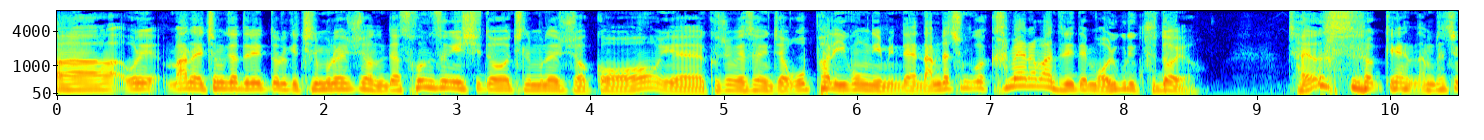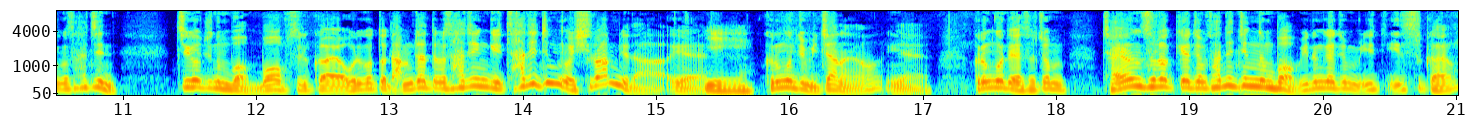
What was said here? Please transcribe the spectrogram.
아, 우리 많은 애청자들이 또 이렇게 질문을 해주셨는데, 손승희 씨도 질문해 주셨고, 예, 그 중에서 이제 5820님인데, 남자친구가 카메라만 들이대면 얼굴이 굳어요. 자연스럽게 남자친구 사진 찍어주는 법, 뭐 없을까요? 그리고 또 남자들은 사진기, 사진 찍는 거 싫어합니다. 예. 예. 그런 건 좀 있잖아요. 예. 그런 거에 대해서 좀 자연스럽게 좀 사진 찍는 법, 이런 게 좀 있을까요?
